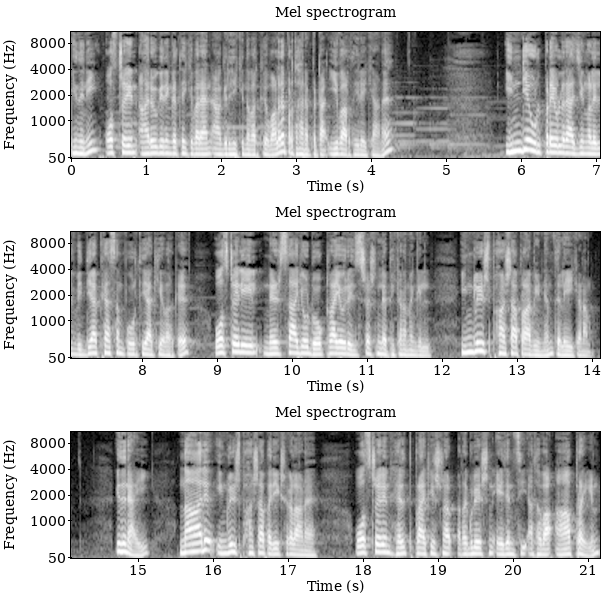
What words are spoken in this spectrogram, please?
ഇന്നിനി ഓസ്ട്രേലിയൻ ആരോഗ്യരംഗത്തേക്ക് വരാൻ ആഗ്രഹിക്കുന്നവർക്ക് വളരെ പ്രധാനപ്പെട്ട ഈ വാർത്തയിലേക്കാണ്. ഇന്ത്യ ഉൾപ്പെടെയുള്ള രാജ്യങ്ങളിൽ വിദ്യാഭ്യാസം പൂർത്തിയാക്കിയവർക്ക് ഓസ്ട്രേലിയയിൽ നഴ്സായോ ഡോക്ടറായോ രജിസ്ട്രേഷൻ ലഭിക്കണമെങ്കിൽ ഇംഗ്ലീഷ് ഭാഷാ പ്രാവീണ്യം തെളിയിക്കണം. ഇതിനായി നാല് ഇംഗ്ലീഷ് ഭാഷാ പരീക്ഷകളാണ് Australian health practitioner regulation agency അഥവാ ആപ്രയും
